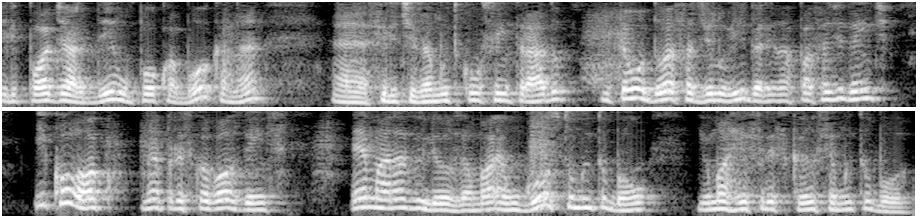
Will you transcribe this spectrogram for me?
ele pode arder um pouco a boca, né? É, se ele estiver muito concentrado. Então eu dou essa diluída ali na pasta de dente e coloco né, para escovar os dentes. É maravilhoso, é, uma, é um gosto muito bom e uma refrescância muito boa.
